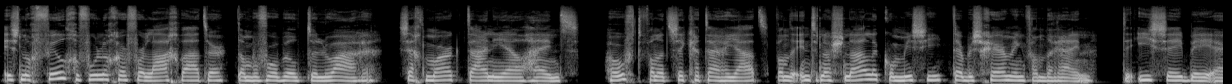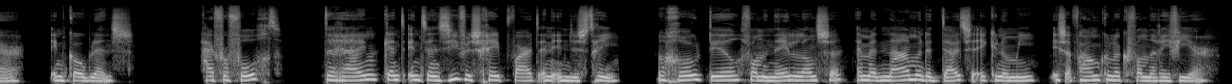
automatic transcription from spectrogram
is nog veel gevoeliger voor laagwater dan bijvoorbeeld de Loire, zegt Mark Daniel Heinz, hoofd van het secretariaat van de Internationale Commissie ter Bescherming van de Rijn, de ICBR, in Koblenz. Hij vervolgt: De Rijn kent intensieve scheepvaart en industrie. Een groot deel van de Nederlandse en met name de Duitse economie is afhankelijk van de rivier.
